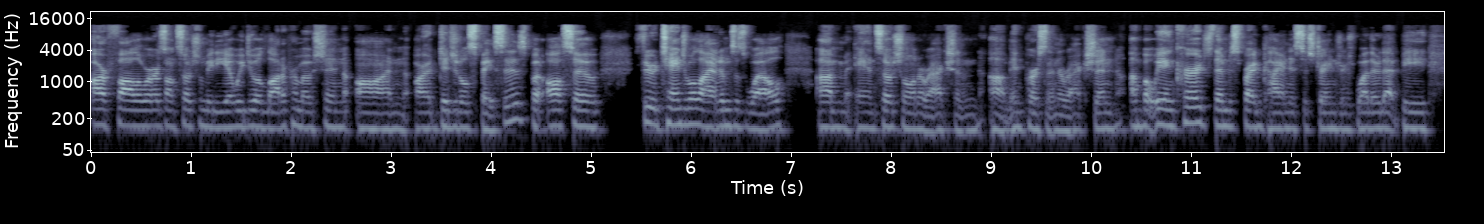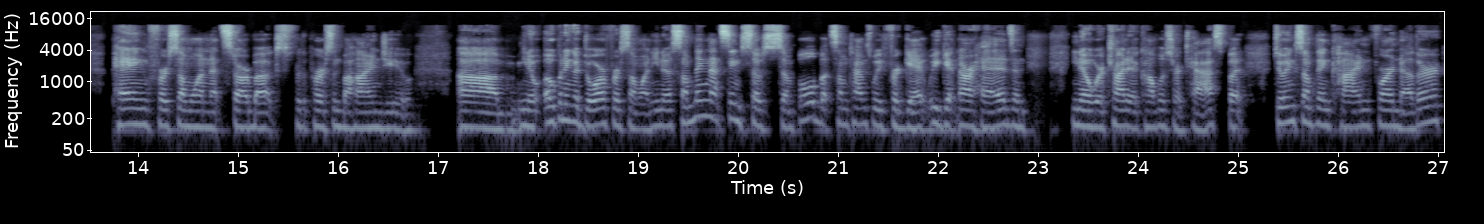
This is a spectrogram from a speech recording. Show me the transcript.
our followers on social media. We do a lot of promotion on our digital spaces, but also through tangible items as well um, and social interaction, um, in person interaction. Um, but we encourage them to spread kindness to strangers, whether that be paying for someone at Starbucks for the person behind you, um, you know, opening a door for someone, you know, something that seems so simple, but sometimes we forget, we get in our heads and, you know, we're trying to accomplish our task, but doing something kind for another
